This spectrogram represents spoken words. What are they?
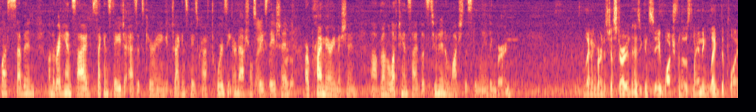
plus seven on the right-hand side, second stage as it's carrying Dragon spacecraft towards the International Space Station, our primary mission. Uh, but on the left-hand side, let's tune in and watch this landing burn. Landing burn has just started, as you can see. Watch for those landing leg deploy.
